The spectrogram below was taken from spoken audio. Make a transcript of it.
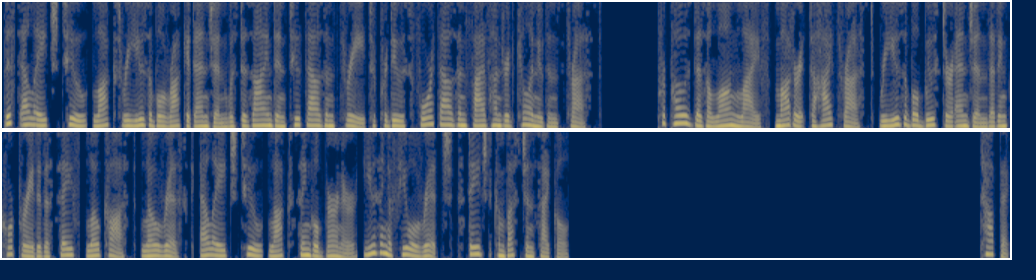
This LH-2, LOX reusable rocket engine was designed in 2003 to produce 4,500 kN thrust. Proposed as a long-life, moderate to high-thrust, reusable booster engine that incorporated a safe, low-cost, low-risk, LH-2, LOX single-burner, using a fuel-rich, staged combustion cycle. Topic:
